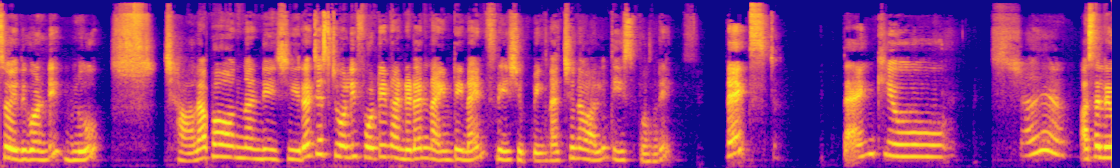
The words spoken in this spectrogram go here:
సో ఇదిగోండి బ్లూ. చాలా బాగుందండి ఈ చీర. Just only fourteen hundred and ninety nine free shipping. నచ్చిన వాళ్ళు తీసుకోండి. నెక్స్ట్. Thank you. అసలు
